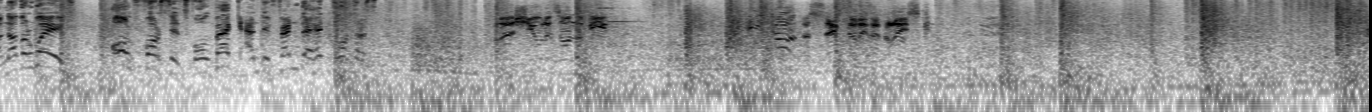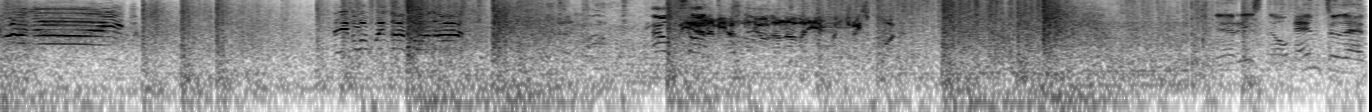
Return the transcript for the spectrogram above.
Another wave! All forces fall back and defend the headquarters! Fresh units on the field. The sector is at risk. Grenade! They've opened up on us. The enemy has killed another infantry squad. There is no end to them!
